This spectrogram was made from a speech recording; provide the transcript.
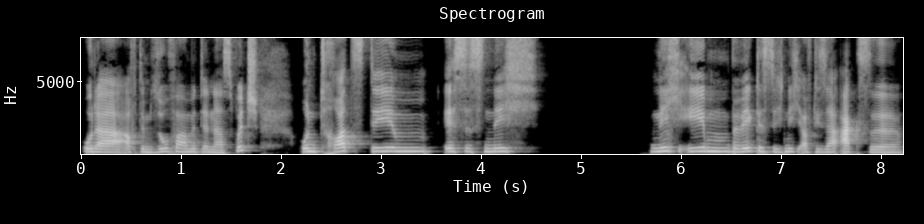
oder auf dem Sofa mit deiner Switch und trotzdem ist es nicht, nicht eben, bewegt es sich nicht auf dieser Achse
